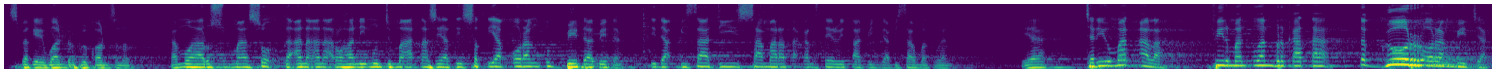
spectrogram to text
sebagai wonderful counselor. Kamu harus masuk ke anak-anak rohanimu, jemaat nasihati, setiap orang tuh beda-beda. Tidak bisa disamaratakan stereotiping, nggak bisa umat Tuhan. Ya, jadi umat Allah, firman Tuhan berkata, tegur orang bijak,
